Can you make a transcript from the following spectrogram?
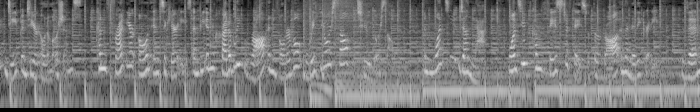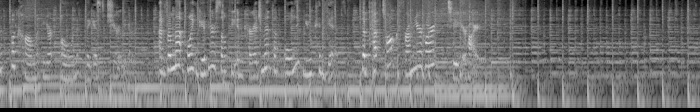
dig deep into your own emotions. Confront your own insecurities and be incredibly raw and vulnerable with yourself to yourself. And once you've done that, once you've come face to face with the raw and the nitty gritty, then become your own biggest cheerleader. And from that point, give yourself the encouragement that only you can give. The pep talk from your heart to your heart.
